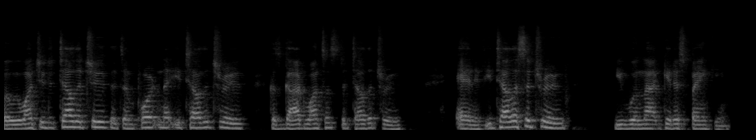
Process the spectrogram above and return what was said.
but we want you to tell the truth it's important that you tell the truth because god wants us to tell the truth and if you tell us the truth you will not get a spanking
